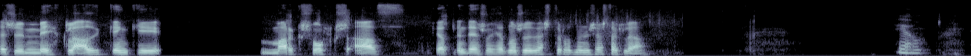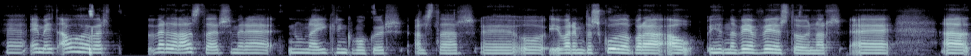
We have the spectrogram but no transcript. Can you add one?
þessu mikla aðgengi margs fólks að fjallindi eins og hérna á söðu vesturhóttinu sérstaklega. Já, eh, einmitt áhugavert verðar aðstæður sem er núna í kringum okkur allstæðar uh, og ég var einmitt að skoða bara á hérna við viðstofunar uh, að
